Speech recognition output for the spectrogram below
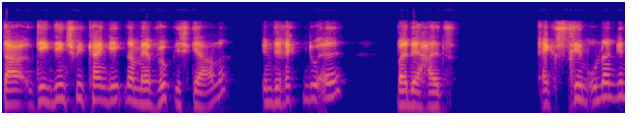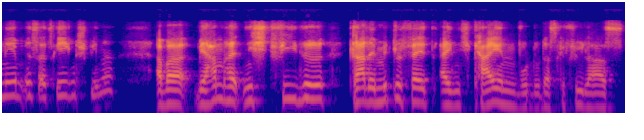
da, gegen den spielt kein Gegner mehr wirklich gerne im direkten Duell, weil der halt extrem unangenehm ist als Gegenspieler. Aber wir haben halt nicht viele, gerade im Mittelfeld eigentlich keinen, wo du das Gefühl hast,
